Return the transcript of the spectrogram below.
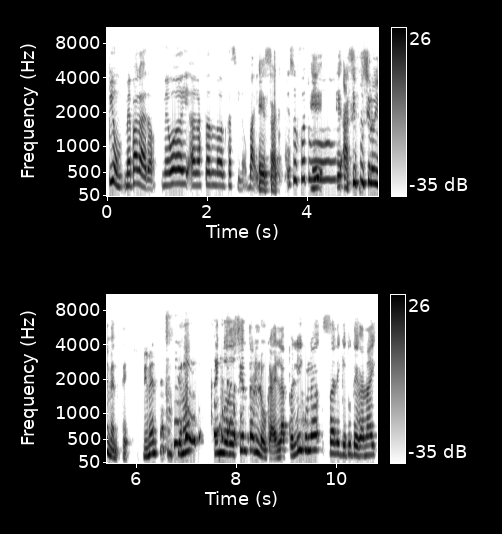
pium, me pagaron, me voy a gastarlo al casino, bye. Exacto. Eso fue tu... Eh, eh, así funcionó mi mente. Mi mente funcionó, tengo 200 lucas. En la película sale que tú te ganáis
